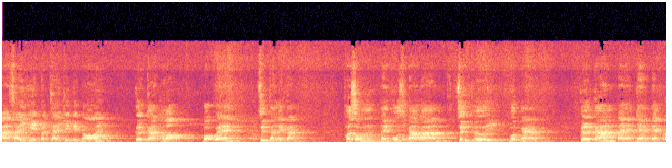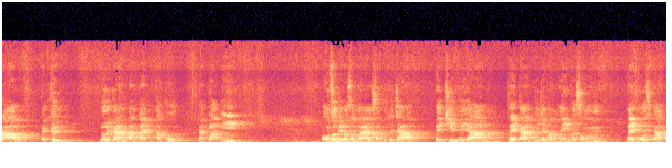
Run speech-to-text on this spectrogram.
อาศัยเหตุปัจจัยเพียงเล็กน้อย เกิดการทะเลาะบอกแว้งซึ่งกันและกัน พระสงฆ์ในโคสิการาม ซึ่งเคยงดงาม เกิดการแตกแยกแตกร้าวเกิดขึ้น โดยการตั้งแต่งคำพูดดังกล่าวนี้ องค์สมเด็จพระสัมมาสัมพุทธเจ้าได้เพียรพยายามในการที่จะทำให้พระสงฆ์ในโคสิการ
